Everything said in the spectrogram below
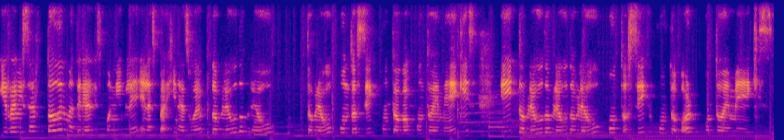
y revisar todo el material disponible en las páginas web www.sig.gov.mx y www.sig.org.mx.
